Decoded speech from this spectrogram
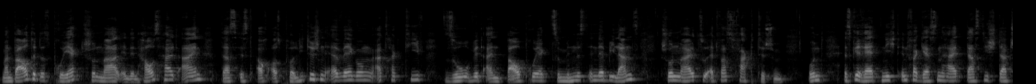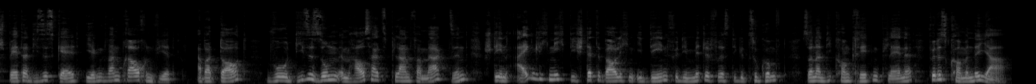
Man baute das Projekt schon mal in den Haushalt ein, das ist auch aus politischen Erwägungen attraktiv, so wird ein Bauprojekt zumindest in der Bilanz schon mal zu etwas Faktischem. Und es gerät nicht in Vergessenheit, dass die Stadt später dieses Geld irgendwann brauchen wird. Aber dort wo diese Summen im Haushaltsplan vermerkt sind, stehen eigentlich nicht die städtebaulichen Ideen für die mittelfristige Zukunft, sondern die konkreten Pläne für das kommende Jahr.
